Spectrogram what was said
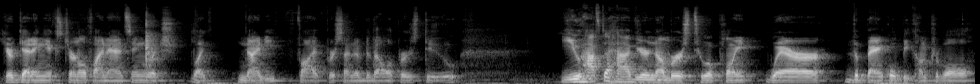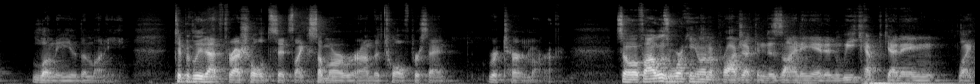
you're getting external financing which like 95% of developers do you have to have your numbers to a point where the bank will be comfortable loaning you the money typically that threshold sits like somewhere around the 12% return mark. So if I was working on a project and designing it and we kept getting like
